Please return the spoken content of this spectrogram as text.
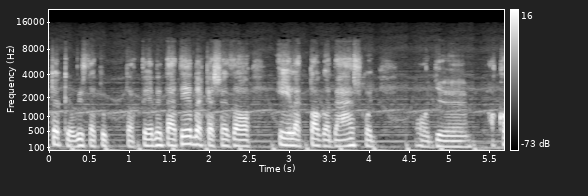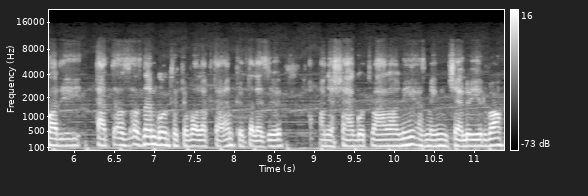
tök jól vissza tudtak térni. Tehát érdekes ez a élettagadás, hogy, hogy akar, tehát az, az nem gond, hogyha valaki nem kötelező anyaságot vállalni, ez még nincs előírva,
